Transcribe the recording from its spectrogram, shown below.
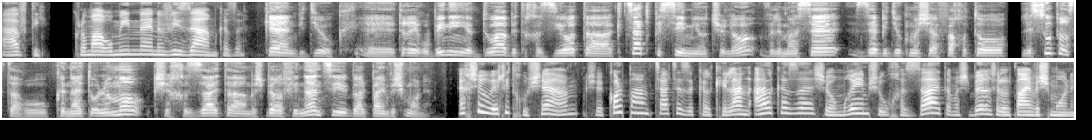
אהבתי. כלומר, הוא מין אה, נביא זעם כזה. כן, בדיוק. Uh, תראי, רוביני ידוע בתחזיות הקצת פסימיות שלו, ולמעשה זה בדיוק מה שהפך אותו לסופרסטאר. הוא קנה את עולמו כשחזה את המשבר הפיננסי ב-2008. איכשהו יש לי תחושה שכל פעם צץ איזה כלכלן על כזה שאומרים שהוא חזה את המשבר של 2008.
